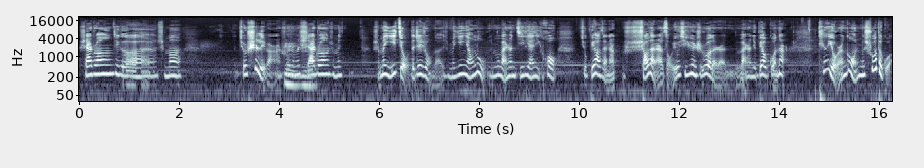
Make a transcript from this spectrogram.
石家庄这个什么，就市里边儿说什么嗯石家嗯庄什么、什么已久的这种的什么阴阳路，什么晚上几点以后就不要在那儿少在那儿走，尤其运势弱的人晚上就不要过那儿。听有人跟我那么说的过，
